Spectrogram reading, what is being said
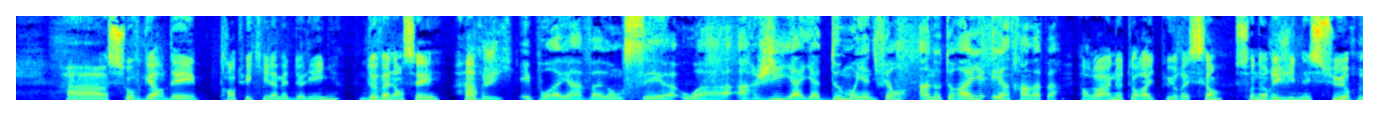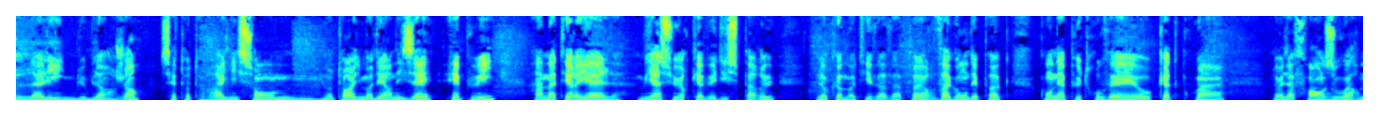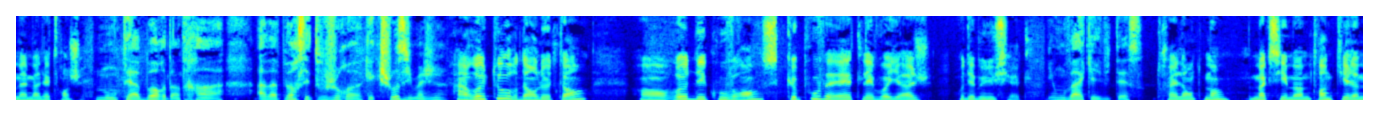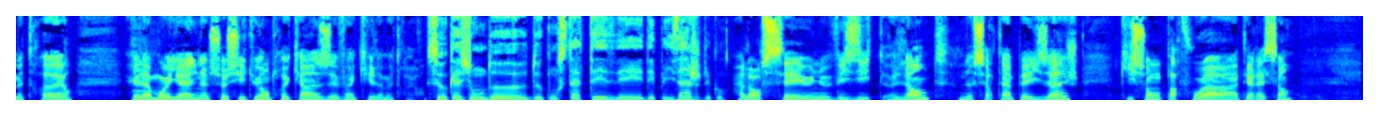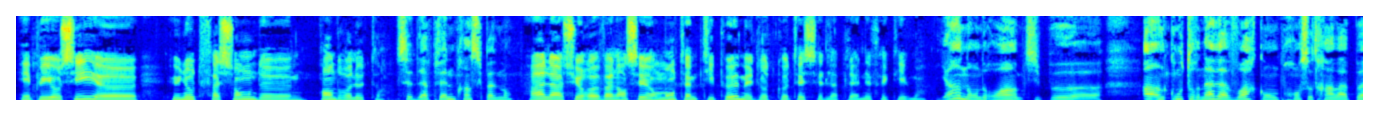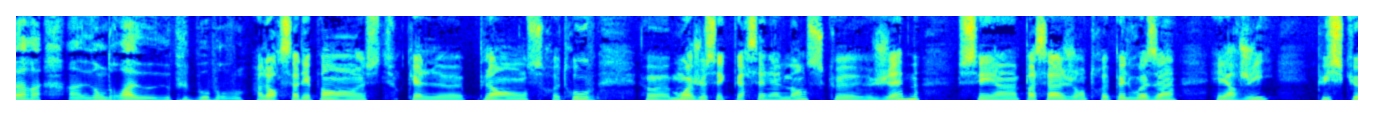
à sauvegarder 38 km de ligne de Valençay à Argy. Et pour aller à Valençay euh, ou à Argy, il y, y a deux moyens différents, un autorail et un train à vapeur. Alors un autorail plus récent, son origine est sur la ligne du Blanc-Argent. Cet autorail, ils sont un autorail modernisé. Et puis un matériel, bien sûr, qui avait disparu, locomotive à vapeur, wagon d'époque, qu'on a pu trouver aux quatre coins de la France, voire même à l'étranger. Monter à bord d'un train à, à vapeur, c'est toujours euh, quelque chose, j'imagine. Un retour dans le temps en redécouvrant ce que pouvaient être les voyages au début du siècle. Et on va à quelle vitesse? Très lentement, maximum 30 km heure, et la moyenne se situe entre 15 et 20 km heure. C'est l'occasion de, de constater des, des paysages, du coup. Alors c'est une visite lente de certains paysages qui sont parfois intéressants, et puis aussi euh, une autre façon de prendre le temps. C'est de la plaine principalement. Ah là, sur euh, Valençay, on monte un petit peu, mais de l'autre côté, c'est de la plaine, effectivement. Il y a un endroit un petit peu euh, incontournable à voir quand on prend ce train à vapeur, l'endroit euh, le plus beau pour vous. Alors ça dépend euh, sur quel euh, plan on se retrouve. Euh, moi, je sais que personnellement, ce que j'aime, c'est un passage entre Pellevoisin et Argy, puisque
